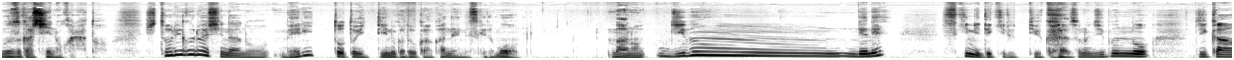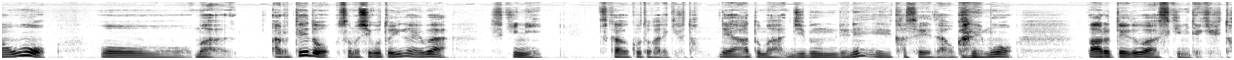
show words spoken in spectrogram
難しいのかなと。一人暮らしのあのメリットと言っていいのかどうか分かんないんですけどもまあ、あの自分でね好きにできるっていうか その自分の時間をまあある程度その仕事以外は好きに使うことができると。であとまあ自分でね稼いだお金もある程度は好きにできると。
